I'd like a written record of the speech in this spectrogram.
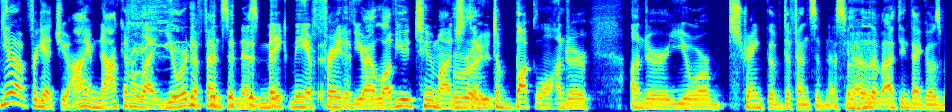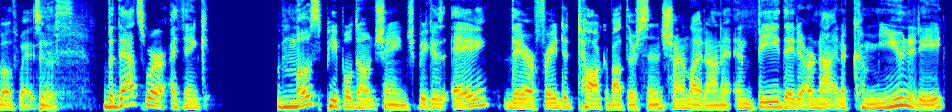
you know, forget you. I am not going to let your defensiveness make me afraid of you. I love you too much to, to buckle under under your strength of defensiveness. You know, Uh-huh. I think that goes both ways. Yes. But that's where I think most people don't change because A, they are afraid to talk about their sins, shine light on it, and B, they are not in a community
